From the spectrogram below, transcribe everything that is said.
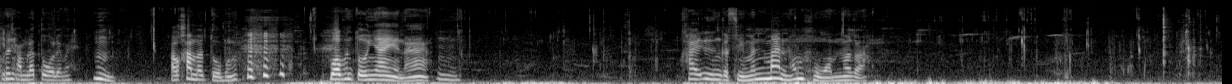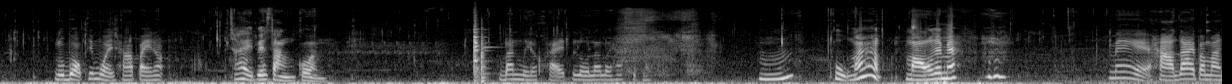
กินทำละตัวเลยไหมอืมเอาคำละตัวมึงบัวเป็นตัวใหญ่อะนะอืมไข่อื่นกับสีมันมันๆหอมๆเนาะจ้ะหนูบอกพี่หมวยช้าไปเนาะใช่ไปสั่งก่อน บ้านเมืองขายโลละร้อยห้าสิบนะอืมถูกมากเหมาได้ไหมแม่หาได้ประมาณ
